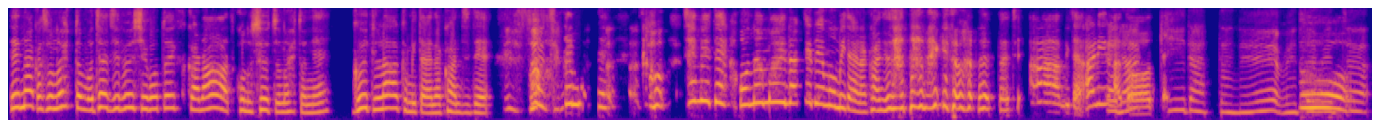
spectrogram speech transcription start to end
で、なんかその人も、じゃあ自分仕事行くから、このスーツの人ね、グッドラックみたいな感じで。せめて、そう、せめてお名前だけでもみたいな感じだったんだけど、私たち、ああ、みたいな、ありえ、がとうラッって。キーだったね。めちゃめちゃ。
